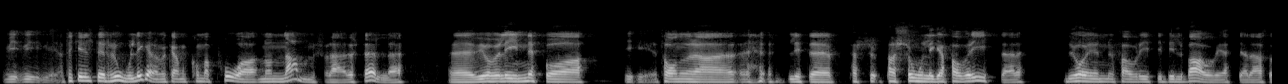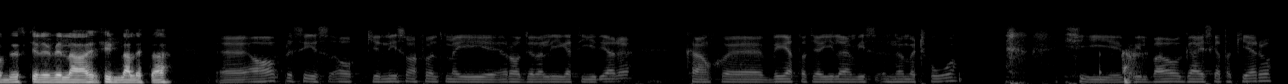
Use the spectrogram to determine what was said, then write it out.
vi, vi, jag tycker det är lite roligare om vi kan komma på någon namn för det här istället. vi var väl inne på ta några lite pers personliga favoriter. Du har ju en favorit i Bilbao vet jag där som du skulle vilja hylla lite. Eh, ja, precis. Och ni som har följt mig i Radio La Liga tidigare kanske vet att jag gillar en viss nummer två i Bilbao, Gaisca Toquero.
